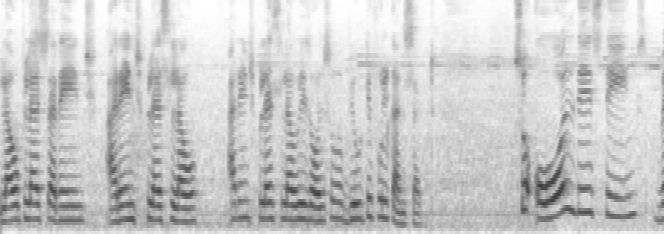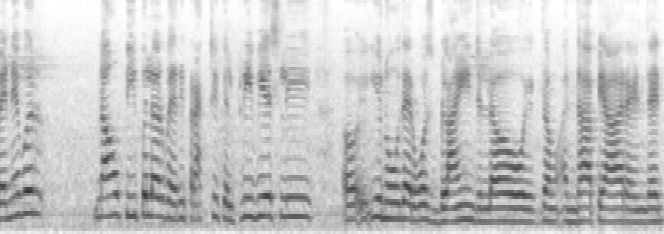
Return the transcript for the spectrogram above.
love plus arrange, arrange plus love. Arrange plus love is also a beautiful concept. So, all these things, whenever now people are very practical. Previously, uh, you know, there was blind love, andha pyar, and then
